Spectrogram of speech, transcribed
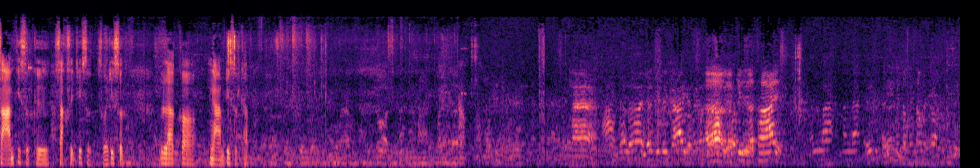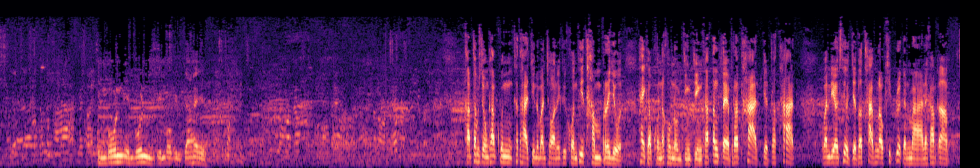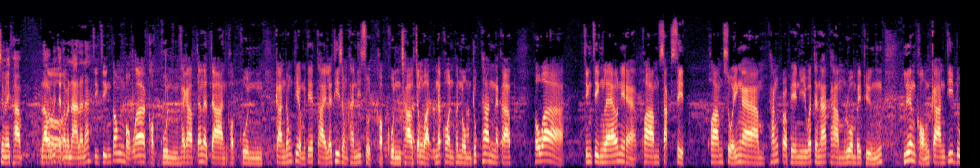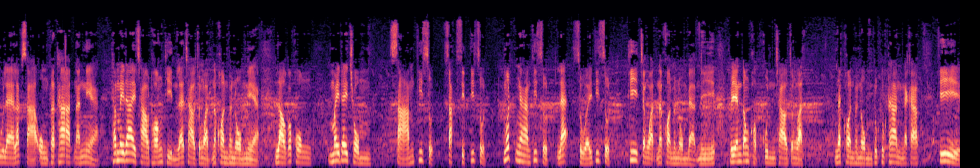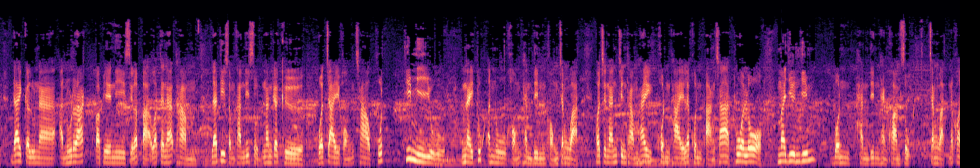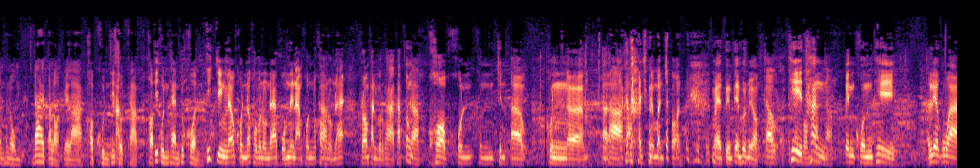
สามที่สุดคือศักดิ์สิทธิ์ที่สุดสวยที่สุด แล้วก็งามที่สุดครับมาเออเหลือกินเหลือใช้ไม่ต้องไม่ต้องไม่ต้องเดี๋ยวเอามันลงมาได้ไม่ต้ อิ่มบุญ อิ่มบุญ อิ่มอกอิ่มใจครับท่านผู้ชมครับคุณคาถาจินบัญชรนี่คือคนที่ทำประโยชน์ให้กับคนนครพนมจริง ๆ ครับ ตั้งแต่พระธาตุเจ็ดพระธาตุ วันเดียวเที่ยวเจ็ดพระธาตุพวกเราคิดด้วยกันมานะครับ ครับ ใช่ไหมครับ เรารู้จักกันมานานแล้วนะ จริง ๆ ต้องบอกว่าขอบคุณนะครับท่านอาจารย์ขอบคุณการท่องเที่ยวแห่งประเทศไทยและที่สำคัญที่สุด ขอบคุณชาวจังหวัดนครพนมทุกท่านนะครับ เพราะว่าจริง ๆ แล้วเนี่ยความศักดิ์สิทธิ์ ความสวยงามทั้งประเพณีวัฒนธรรมรวมไปถึงเรื่องของการที่ดูแลรักษาองค์พระธาตุนั้นเนี่ยถ้าไม่ได้ชาวท้องถิ่นและชาวจังหวัดนครพนมเนี่ยเราก็คงไม่ได้ชม สามที่สุด ศักดิ์สิทธิ์ที่สุด งดงามที่สุดและสวยที่สุดที่จังหวัดนครพนมแบบนี้ เพราะฉะนั้นต้องขอบคุณชาวจังหวัดนครพนมทุกๆทท่านนะครับ ที่ได้กรุณาอนุรักษ์ ประเพณี ศิลปะวัฒนธรรม และที่สำคัญที่สุดนั่นก็คือ หัวใจของชาวพุทธที่มีอยู่ในทุกอนูของแผ่นดินของจังหวัด เพราะฉะนั้นจึงทำให้คนไทยและคนต่างชาติทั่วโลก มายืนยิ้มบนแผ่นดินแห่งความสุข จังหวัดนครพนมได้ตลอดเวลาขอบคุณที่สุดครับ ขอบคุณแทนทุกคน ที่จริงแล้วคนนครพนมนะผมในนามคนนครพนมนะฮะพร้อมพันกุลภาครับต้องครับขอบคุณคนชินอ่าคุณเอ่ออ่คาถาครับคาถาชินบัญชรแหมตื่นเต้นพูดไม่ออกครับที่ท่านครับเป็นคนที่เรียกว่า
